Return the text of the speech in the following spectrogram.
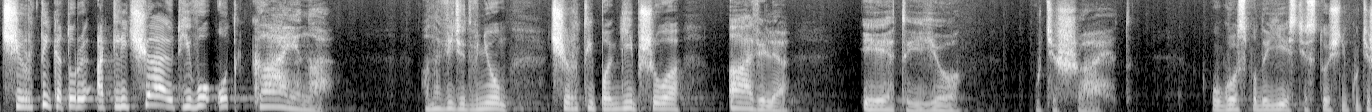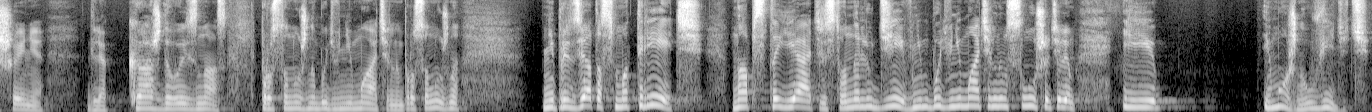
черты, которые отличают его от Каина. Она видит в нем черты погибшего Авеля, и это ее утешает. У Господа есть источник утешения для каждого из нас. Просто нужно быть внимательным, просто нужно непредвзято смотреть на обстоятельства, на людей, быть внимательным слушателем, и, и можно увидеть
